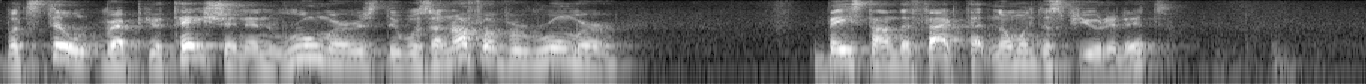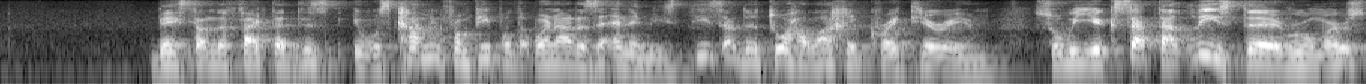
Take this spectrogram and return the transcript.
But still, reputation and rumors, there was enough of a rumor based on the fact that no one disputed it, based on the fact that this it was coming from people that were not his enemies. These are the two halachic criterion. So we accept at least the rumors.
